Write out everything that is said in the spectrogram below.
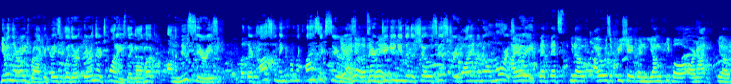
given their age bracket, basically they're they're in their twenties. They got hooked on the new series, but they're costuming from the classic series. Yeah, I know, that's they're great. digging into the show's history, wanting to know more. It's I great. always, that, that's you know I always appreciate when young people are not you know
